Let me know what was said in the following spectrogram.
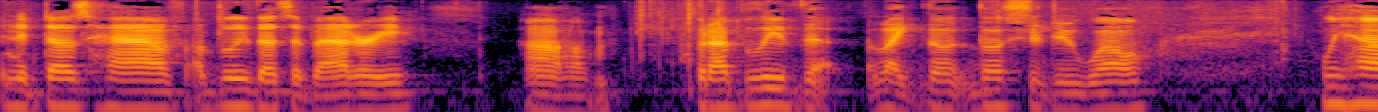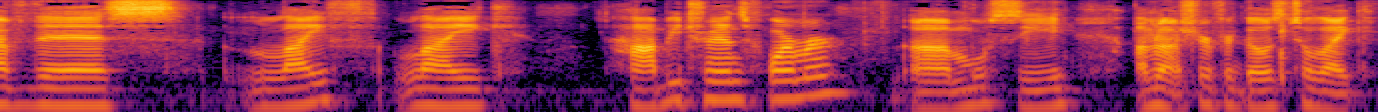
and it does have, I believe that's a battery. Um, but I believe that like th those should do well. We have this life like hobby transformer. Um, we'll see. I'm not sure if it goes to like,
